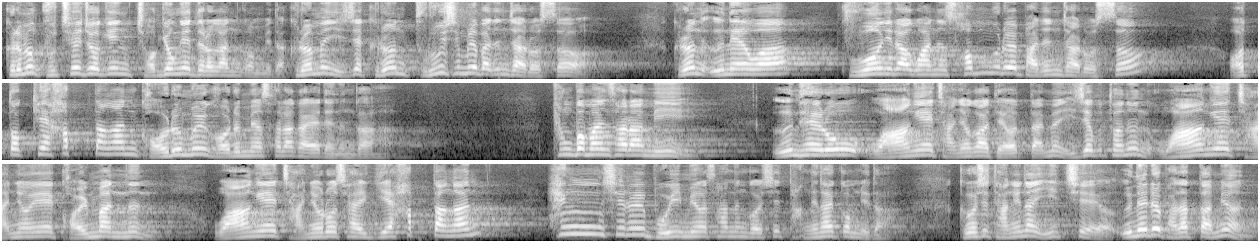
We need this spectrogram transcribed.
그러면 구체적인 적용에 들어가는 겁니다. 그러면 이제 그런 부르심을 받은 자로서 그런 은혜와 구원이라고 하는 선물을 받은 자로서 어떻게 합당한 걸음을 걸으며 살아가야 되는가? 평범한 사람이 은혜로 왕의 자녀가 되었다면 이제부터는 왕의 자녀에 걸맞는 왕의 자녀로 살기에 합당한 행실을 보이며 사는 것이 당연할 겁니다. 그것이 당연한 이치예요. 은혜를 받았다면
